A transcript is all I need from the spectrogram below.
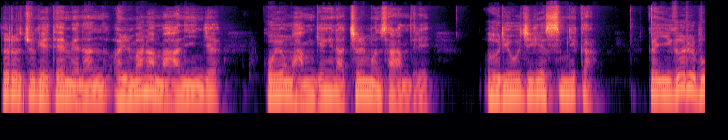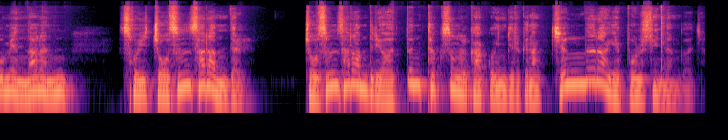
들어주게 되면은 얼마나 많이 이제 고용 환경이나 젊은 사람들이 어려워지겠습니까? 그러니까 이거를 보면 나는 소위 조선 사람들 조선 사람들이 어떤 특성을 갖고 있는지를 그냥 적나라하게 볼 수 있는 거죠.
